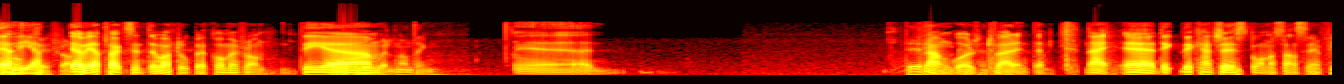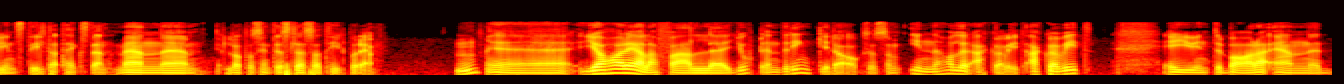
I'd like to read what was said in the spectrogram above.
jag vet, ifrån? Jag vet faktiskt inte vart OP kommer ifrån. Det, eller någonting. Eh, det framgår tyvärr inte. Nej, eh, det, det, kanske står någonstans i den finstilta texten, men eh, låt oss inte slösa tid på det. Mm. Eh, jag har i alla fall gjort en drink idag också som innehåller akvavit. Akvavit är ju inte bara en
